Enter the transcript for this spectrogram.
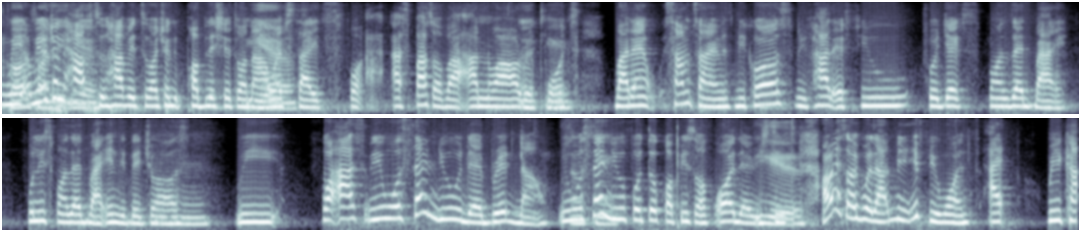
we actually have yeah. to have it to actually publish it on our websites for as part of our annual report but then sometimes because we've had a few projects sponsored by fully sponsored by individuals Mm-hmm. We for us we will send you the breakdown we will send you photocopies of all the receipts Yes. i always tell people that me if you want i we can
